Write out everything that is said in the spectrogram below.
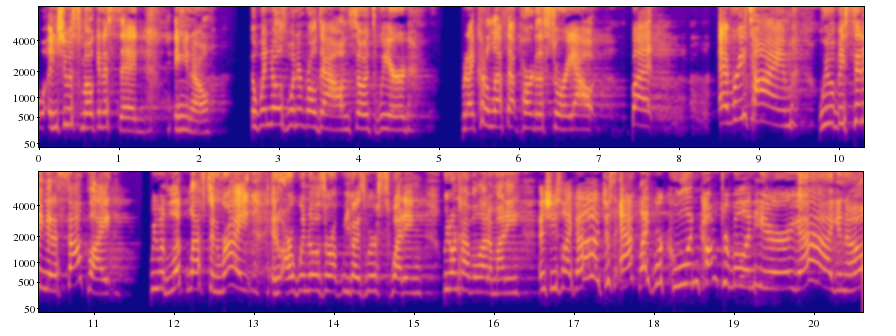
Well, and she was smoking a cig and you know, the windows wouldn't roll down. So it's weird, but I could have left that part of the story out. But every time we would be sitting at a stoplight, we would look left and right and our windows are up. You guys, we're sweating. We don't have a lot of money. And she's like, ah, just act like we're cool and comfortable in here. Yeah, you know?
